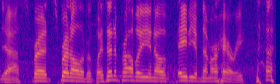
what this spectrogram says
Yeah, spread spread all over the place, and probably you know 80 of them are Harry.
